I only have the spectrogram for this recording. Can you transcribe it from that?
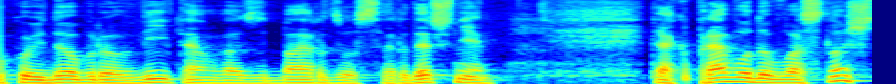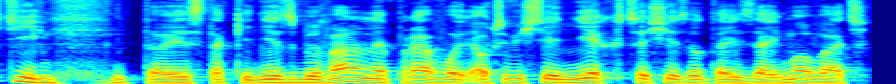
Pokój dobro, witam Was bardzo serdecznie. Tak, prawo do własności to jest takie niezbywalne prawo. Ja oczywiście nie chcę się tutaj zajmować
